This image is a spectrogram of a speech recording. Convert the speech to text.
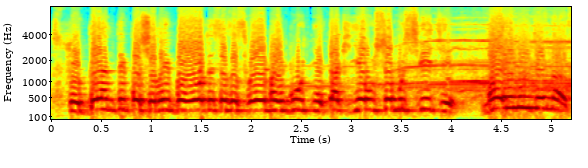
Студенти почали боротися за своє майбутнє. Так є у всьому світі. Має бути в нас.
